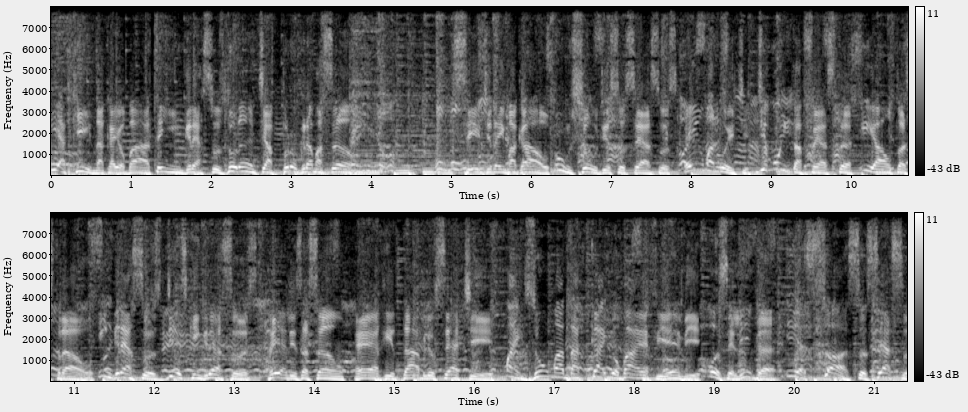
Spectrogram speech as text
E aqui na Caiobá tem ingressos durante a programação. Sidney Magal, um show de sucessos em uma noite de muita festa e alto astral. Ingressos, Disque Ingressos. Realização RW7. Mais uma da Caiobá FM. Você liga e é só sucesso.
